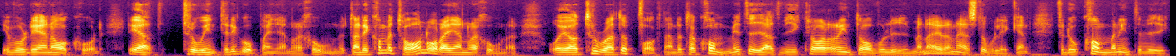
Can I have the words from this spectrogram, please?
i vår DNA-kod, det är att tro inte det går på en generation utan det kommer ta några generationer. Och jag tror att uppvaknandet har kommit i att vi klarar inte av volymerna i den här storleken för då kommer inte vi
